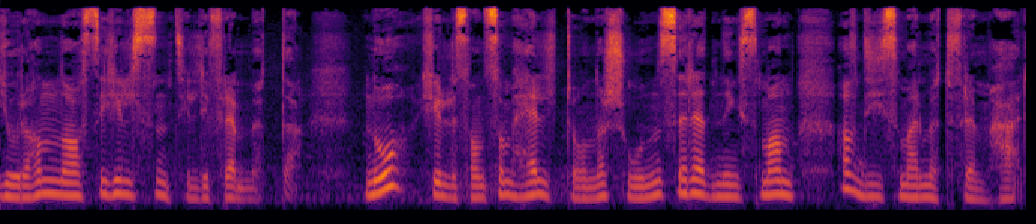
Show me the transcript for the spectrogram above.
gjorde han nazihilsen til de fremmøtte. Nå hylles han som helt og nasjonens redningsmann av de som er møtt frem her.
